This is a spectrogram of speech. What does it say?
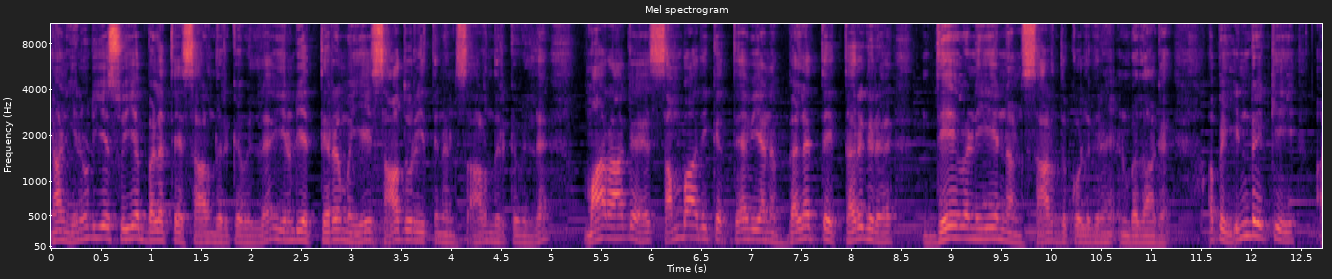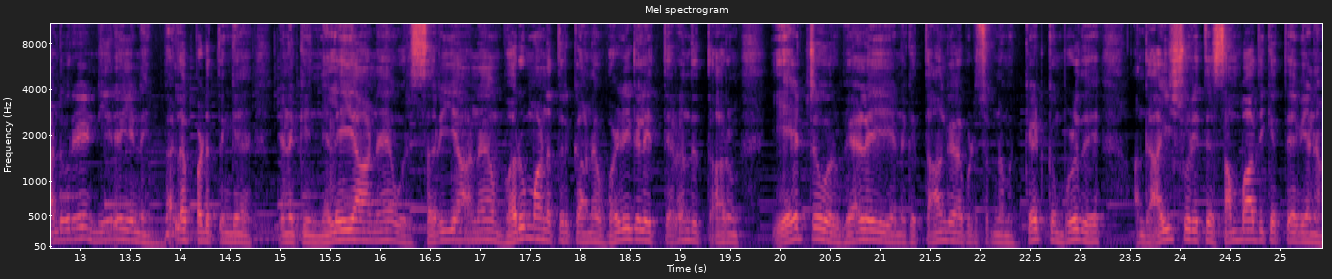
நான் என்னுடைய சுய பலத்தை சார்ந்திருக்கவில்லை என்னுடைய திறமையை சாதுரியத்தை நான் சார்ந்திருக்கவில்லை. மாறாக சம்பாதிக்க தேவையான பலத்தை தருகிற தேவனையே நான் சார்ந்து கொள்கிறேன் என்பதாக. அப்போ இன்றைக்கு ஆண்டவரே நீரே என்னை பலப்படுத்துங்க. எனக்கு நிலையான ஒரு சரியான வருமானத்திற்கான வழிகளை திறந்து தாரும். ஏற்ற ஒரு வேலையை எனக்கு தாங்க அப்படின்னு சொல்லி நம்ம கேட்கும் பொழுது அந்த ஐஸ்வர்யத்தை சம்பாதிக்க தேவையான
